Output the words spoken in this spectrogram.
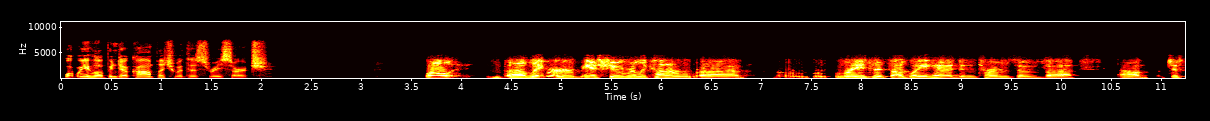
What were you hoping to accomplish with this research? Well, uh, labor issue really kind of uh, raised its ugly head in terms of uh, uh, just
